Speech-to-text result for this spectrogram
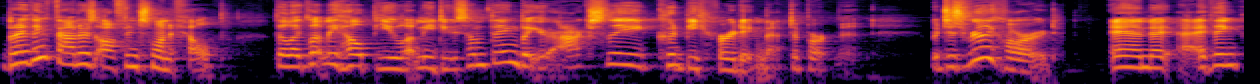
But I think founders often just want to help. They're like, let me help you, let me do something, but you're actually could be hurting that department, which is really hard. And I, I think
